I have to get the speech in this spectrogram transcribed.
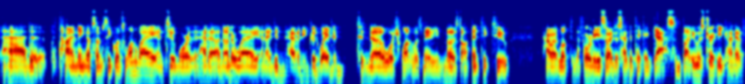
had the timing of some sequence one way and two more that had another way, and I didn't have any good way to to know which one was maybe most authentic to how it looked in the 40s, so I just had to take a guess. But it was tricky kind of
